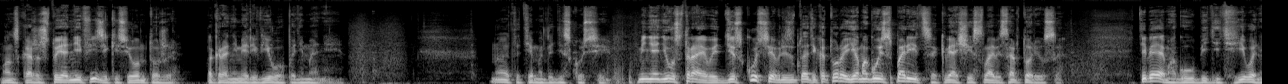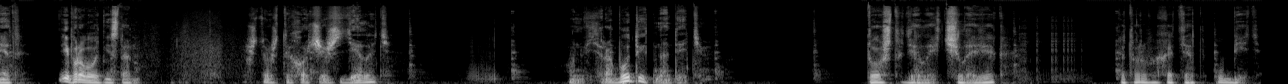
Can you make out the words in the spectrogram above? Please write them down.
Он скажет, что я не физик, и Сион тоже. По крайней мере, в его понимании. Но это тема для дискуссии. Меня не устраивает дискуссия, в результате которой я могу испариться к вящей славе Сарториуса. Тебя я могу убедить, его нет. И пробовать не стану. Что ж ты хочешь сделать? Он ведь работает над этим. То, что делает человек, которого хотят убить.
